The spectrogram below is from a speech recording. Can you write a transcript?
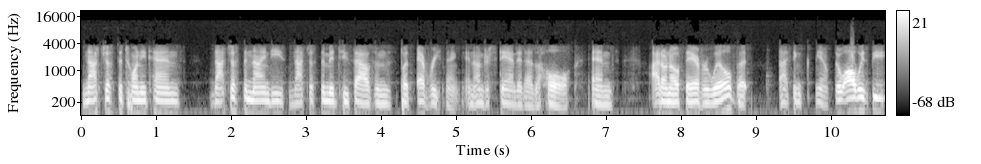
not just the 2010s, not just the 90s, not just the mid 2000s, but everything and understand it as a whole. And I don't know if they ever will, but I think, you know, there'll always be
